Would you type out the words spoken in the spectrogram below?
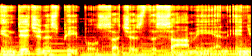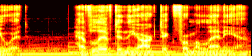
Indigenous peoples such as the Sami and Inuit have lived in the Arctic for millennia.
